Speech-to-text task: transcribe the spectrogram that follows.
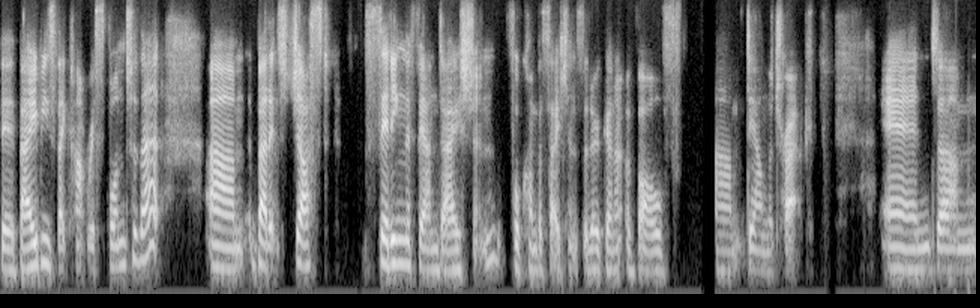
they're babies, they can't respond to that. Um, but it's just setting the foundation for conversations that are going to evolve um, down the track. And um,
